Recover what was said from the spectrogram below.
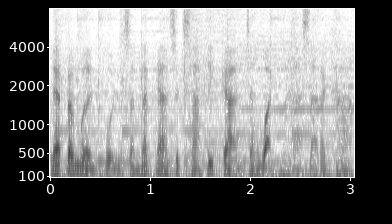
และประเมินผลสำนักงานศึกษาธิการจังหวัดมหาสารคาม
